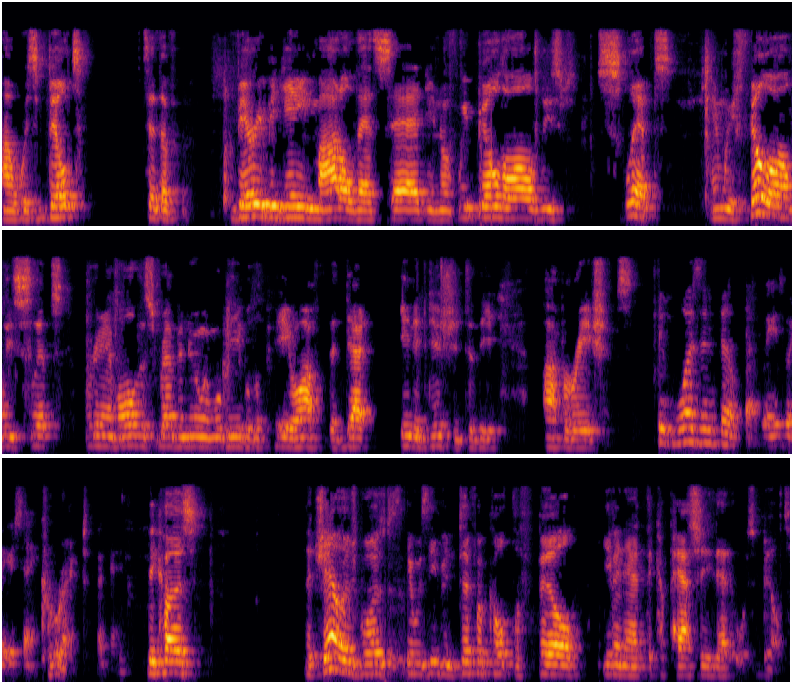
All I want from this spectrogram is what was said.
uh, was built to the very beginning model that said, you know, if we build all these slips and we fill all these slips, we're gonna have all this revenue and we'll be able to pay off the debt in addition to the operations. It wasn't built that way, is what you're saying. Correct. Okay. Because the challenge was it was even difficult to fill even at the capacity that it was built.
